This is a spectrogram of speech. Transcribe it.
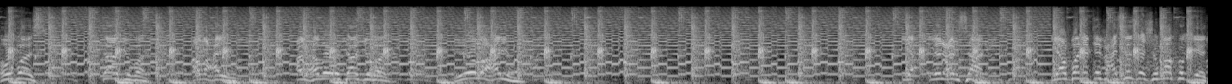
وبس تاج باش الله حيهم. الحضور تاج باش يلا حيهم. يا- للعرسان. يا أبو نقيب عزوز شو ماكو جيت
